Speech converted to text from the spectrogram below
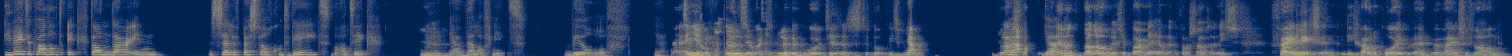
die weet ook wel dat ik dan daarin zelf best wel goed weet wat ik Ja. ja, wel of niet wil of ja, En je ook zo in wat je gelukkig wordt, hè? Dat is natuurlijk ook iets moois. Ja, In plaats van, ja, want En, het kan ook dat je partner heel erg vasthoudt aan iets veiligs en die gouden kooi, hè, bij wijze van.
